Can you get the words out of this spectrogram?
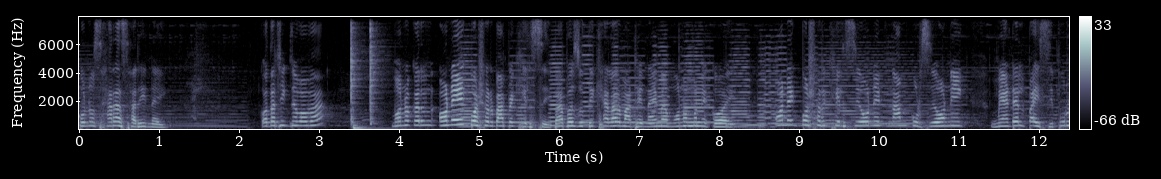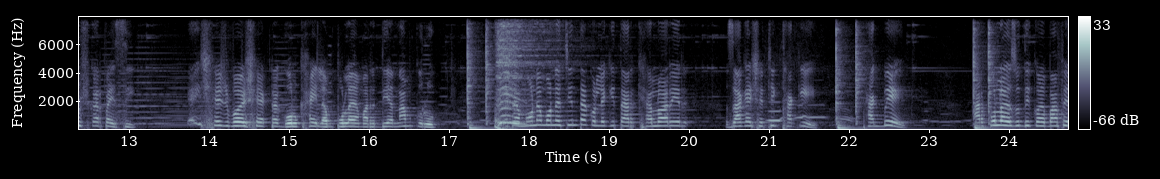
কোনো সারাসারি নাই। কথা ঠিক না বাবা? মনে করেন অনেক বছর বাপে খেলছে। বাপে যদি খেলার মাঠে নাই, মা মনে মনে কয়, অনেক বছর খেলছে, অনেক নাম করছে, অনেক মেডেল পাইছি, পুরস্কার পাইছি। এই শেষ বয়সে একটা গোল খাইলাম, পোলায় আমার দিয়ে নাম করুক। মনে মনে চিন্তা করলে কি তার খেলোয়াড়ের জায়গায় সে ঠিক থাকে? থাকবে? আর পোলায় যদি কয়, বাপে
